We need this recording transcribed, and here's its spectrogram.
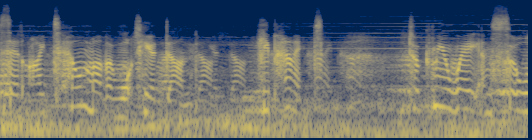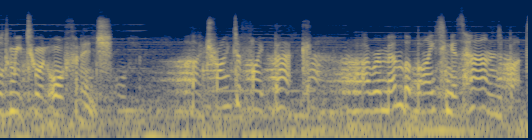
Said I'd tell Mother what he had done. He panicked. Took me away and sold me to an orphanage. I tried to fight back. I remember biting his hand, but.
